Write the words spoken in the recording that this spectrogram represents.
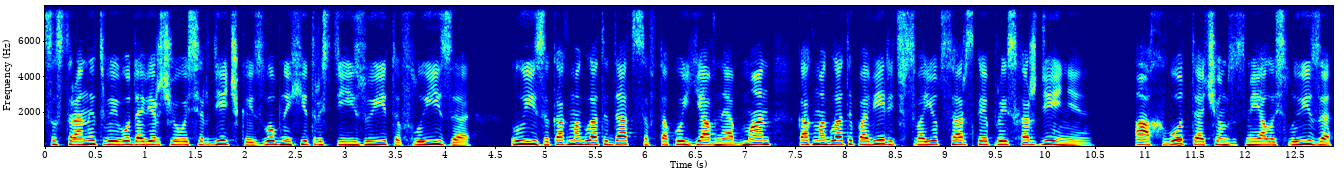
Со стороны твоего доверчивого сердечка и злобной хитрости иезуитов, Луиза. Луиза, как могла ты даться в такой явный обман, как могла ты поверить в свое царское происхождение?» «Ах, вот ты о чем засмеялась Луиза,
